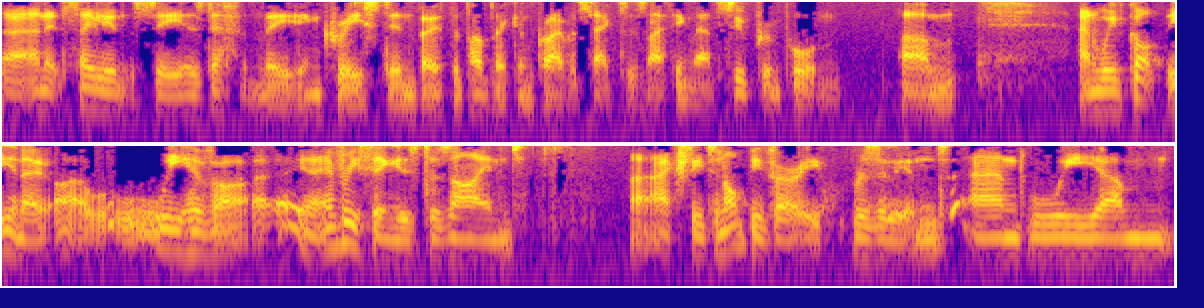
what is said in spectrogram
uh, and its saliency has definitely increased in both the public and private sectors. I think that's super important. Um, and we've got, you know, uh, we have, uh, you know, everything is designed uh, actually to not be very resilient, and we um,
